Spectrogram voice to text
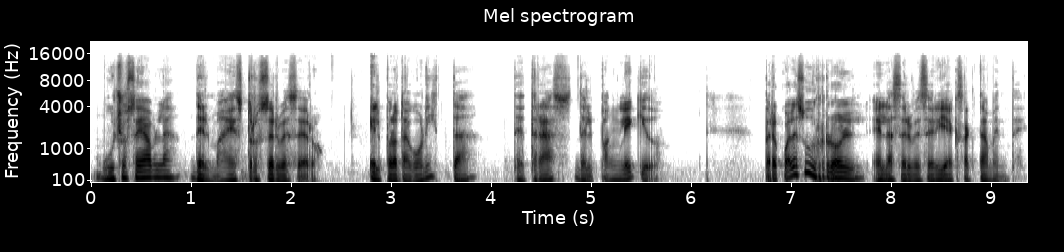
Mucho se habla del maestro cervecero, el protagonista detrás del pan líquido. Pero ¿cuál es su rol en la cervecería exactamente?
